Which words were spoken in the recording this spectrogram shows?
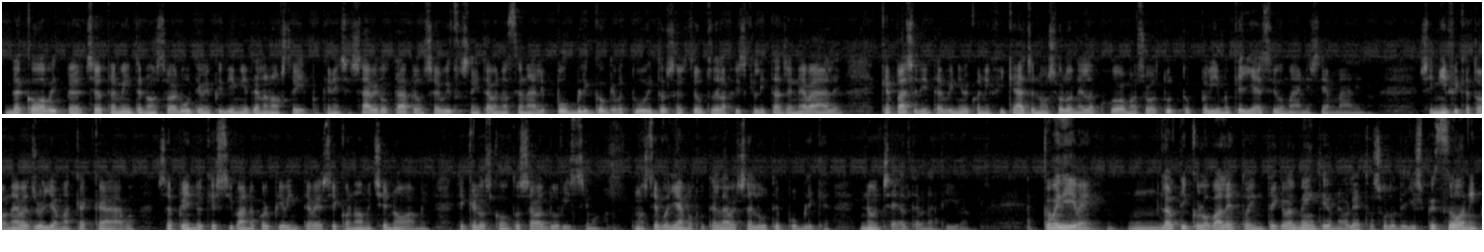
da Covid, per certamente non sarà l'ultima epidemia della nostra epoca. È necessario lottare per un servizio sanitario nazionale pubblico, gratuito, sostenuto dalla fiscalità generale, capace di intervenire con efficacia non solo nella cura, ma soprattutto prima che gli esseri umani si ammalino. Significa tornare a Giulia Maccacaro, sapendo che si vanno a colpire interessi economici enormi e che lo sconto sarà durissimo. Ma se vogliamo tutelare la salute pubblica, non c'è alternativa. Come dire, mm, l'articolo va letto integralmente, io ne ho letto solo degli spezzoni,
